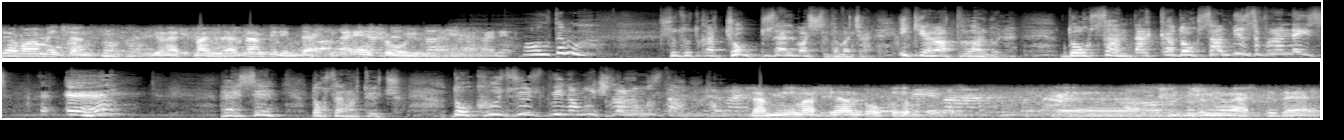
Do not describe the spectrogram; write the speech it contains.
devam eden yönetmenlerden biriyim. Belki de en çoğuyum ben yani. Hani Oldu mu? Şu tutkal çok güzel başladı maça. İlk yarı attılar golü. 90 dakika 90 1-0 öndeyiz. Ee? Heyse 90 artı 3. 900 bin avuçlarımız da. Ben Mimar Sinan'da okudum. Ee, bizim üniversitede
